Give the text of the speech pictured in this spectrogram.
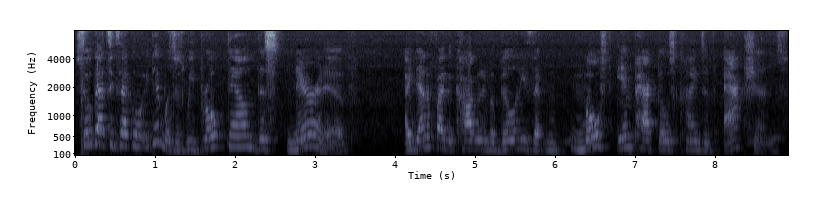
So that's exactly what we did was is we broke down this narrative, identified the cognitive abilities that m- most impact those kinds of actions.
